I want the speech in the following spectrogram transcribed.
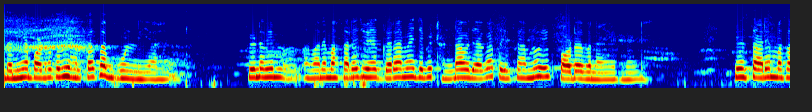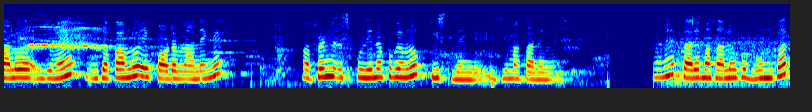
धनिया पाउडर को भी हल्का सा भून लिया है। फ्रेंड अभी हमारे मसाले जो है गर्म है, जब ये ठंडा हो जाएगा तो इसका हम लोग एक पाउडर बनाएँगे फ्रेंड फिर सारे मसालों जो है, इन सबका हम लोग एक पाउडर बना लेंगे और फ्रेंड इस पुदीना को भी हम लोग पीस लेंगे इसी मसाले में। मैंने सारे मसालों को भून कर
